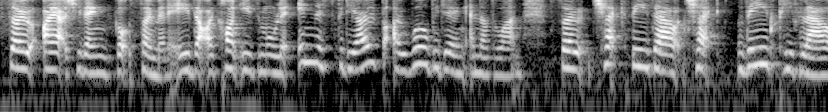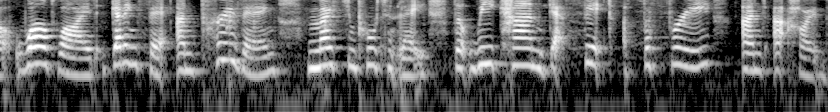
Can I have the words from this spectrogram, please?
So I actually then got so many that I can't use them all in this video, but I will be doing another one. So check these out, check these people out worldwide, getting fit and proving, most importantly, that we can get fit for free and at home.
